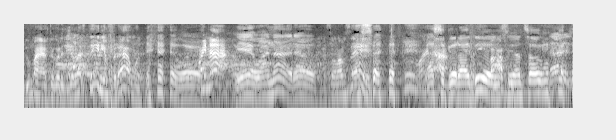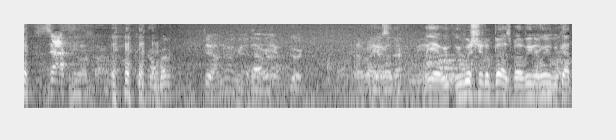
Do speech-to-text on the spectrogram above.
You might have to go to Gillette Stadium for that one. Why not? Yeah, why not? Yo. That's what I'm That's, saying. that's a good idea. You see what I'm talking That about? is exactly what I'm talking about. How you doing, brother? Dude, I'm doing good. How are you? Good. All right, Yes, brother. definitely. Well, yeah, we, we wish you the best, brother. We, Thank we, you, we got,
